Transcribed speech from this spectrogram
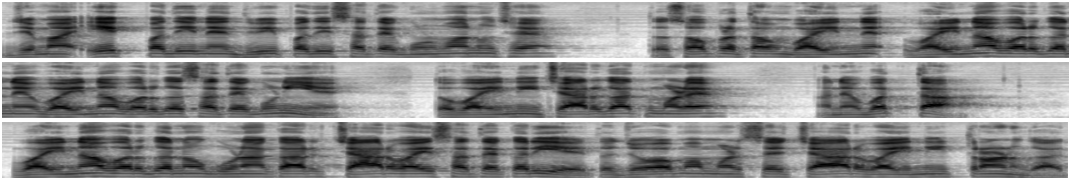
જેમાં એક પદીને દ્વિપદી સાથે ગુણવાનું છે, તો સૌપ્રથમ વાયને, વાયના વર્ગને વાયના વર્ગ સાથે ગુણીએ, તો વાયની ચાર ઘાત મળે, અને વત્તા વાયના વર્ગનો ગુણાકાર ચાર વાય સાથે કરીએ, તો જવાબમાં મળશે ચાર વાયની ત્રણ ઘાત.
